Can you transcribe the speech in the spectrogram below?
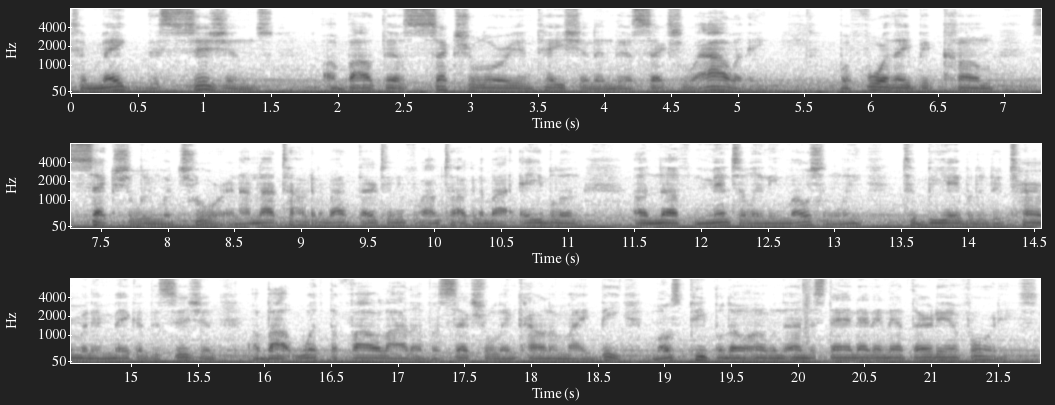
to make decisions about their sexual orientation and their sexuality before they become sexually mature. And I'm not talking about 13 and 4. I'm talking about able enough mentally and emotionally to be able to determine and make a decision about what the fallout of a sexual encounter might be. Most people don't understand that in their 30 and 40s.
